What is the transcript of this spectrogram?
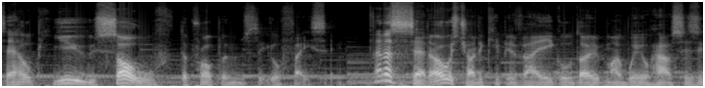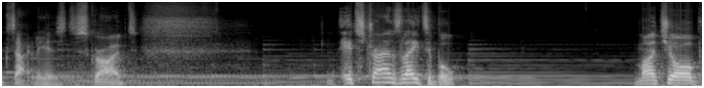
to help you solve the problems that you're facing. And as I said, I always try to keep it vague, although my wheelhouse is exactly as described. It's translatable. My job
